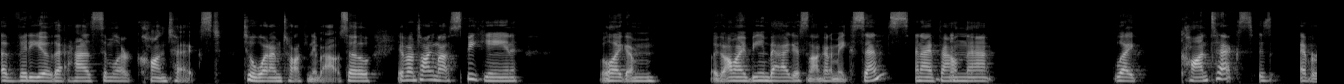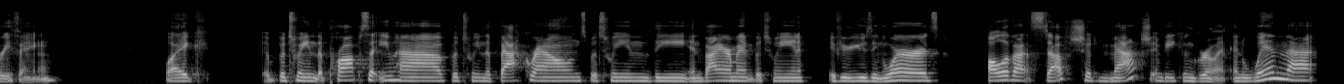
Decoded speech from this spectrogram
a video that has similar context to what I'm talking about. So if I'm talking about speaking, like I'm like on my beanbag, it's not going to make sense. And I found that like context is everything. Like between the props that you have, between the backgrounds, between the environment, between if you're using words, all of that stuff should match and be congruent. And when that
